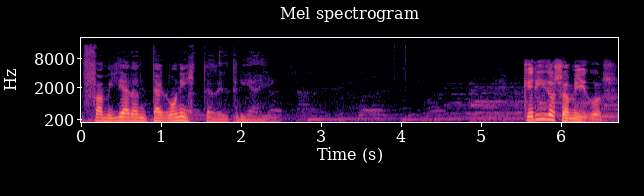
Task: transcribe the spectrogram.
familiar antagonista del triaín. Queridos amigos,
